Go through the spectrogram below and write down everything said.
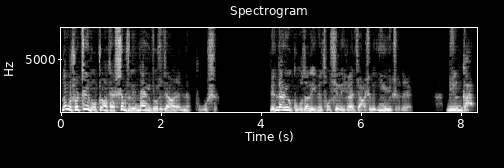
那么说这种状态是不是林黛玉就是这样人呢？不是，林黛玉骨子里呢，从心理学讲是个抑郁质的人，敏感，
